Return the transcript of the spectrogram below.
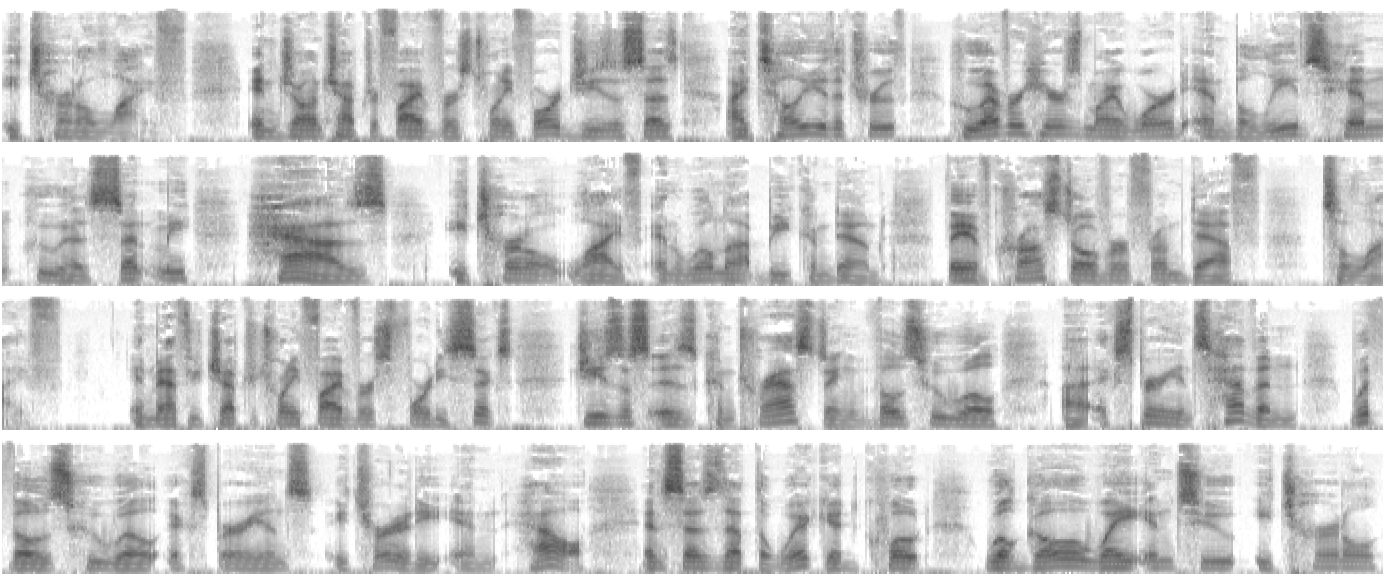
eternal life. In John chapter 5 verse 24, Jesus says, "I tell you the truth, whoever hears my word and believes him who has sent me has eternal life and will not be condemned. They have crossed over from death to life." In Matthew chapter 25, verse 46, Jesus is contrasting those who will uh, experience heaven with those who will experience eternity in hell, and says that the wicked, quote, will go away into eternal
